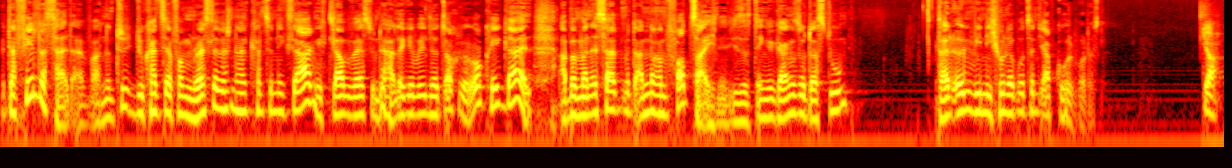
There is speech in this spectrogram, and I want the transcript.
da fehlt das halt einfach. Natürlich, du kannst ja vom Wrestlerischen halt kannst du nichts sagen. Ich glaube, wärst du in der Halle gewesen, hättest du auch gesagt, okay, geil. Aber man ist halt mit anderen Vorzeichen in dieses Ding gegangen, sodass du dann irgendwie nicht hundertprozentig abgeholt wurdest. Ja,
